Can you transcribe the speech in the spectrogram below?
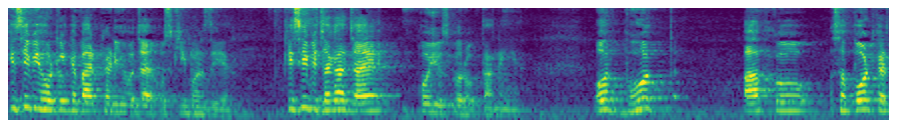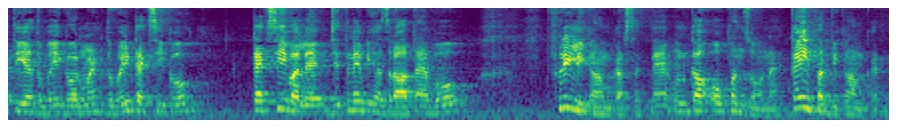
किसी भी होटल के बाहर खड़ी हो जाए, उसकी मर्ज़ी है। किसी भी जगह जाए, कोई उसको रोकता नहीं है। और बहुत आपको सपोर्ट करती है दुबई गवर्नमेंट दुबई टैक्सी को। टैक्सी वाले जितने भी हजरात हैं, वो फ्रीली काम कर सकते हैं। उनका ओपन जोन है। कहीं पर भी काम करें।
